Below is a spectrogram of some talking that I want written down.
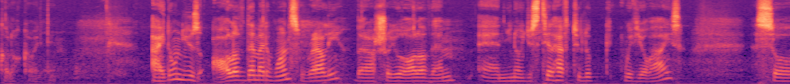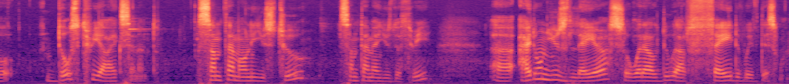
color correcting. I don't use all of them at once rarely but I'll show you all of them. And you know you still have to look with your eyes. So those three are excellent sometimes I only use two, sometimes I use the three. Uh, I don't use layer, so what I'll do, I'll fade with this one.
